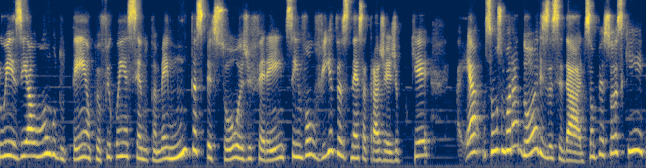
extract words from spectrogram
Luiz, e ao longo do tempo eu fui conhecendo também muitas pessoas diferentes envolvidas nessa tragédia, porque é, são os moradores da cidade, são pessoas que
